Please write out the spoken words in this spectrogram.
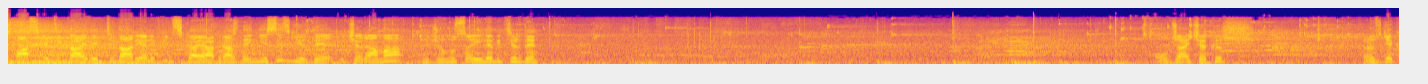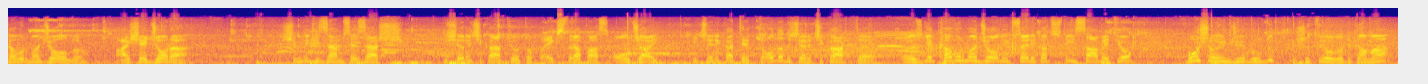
Basketi kaydetti Darya Lipinskaya. Biraz dengesiz girdi içeri ama hücumu sayıyla bitirdi. Olcay Çakır. Özge Kavurmacıoğlu. Ayşe Cora. Şimdi Gizem Sezer. Dışarı çıkartıyor topu. Ekstra pas. Olcay içeri kat etti. O da dışarı çıkarttı. Özge Kavurmacıoğlu yükselik atışta isabet yok. Boş oyuncuyu bulduk. Şutu yolladık ama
